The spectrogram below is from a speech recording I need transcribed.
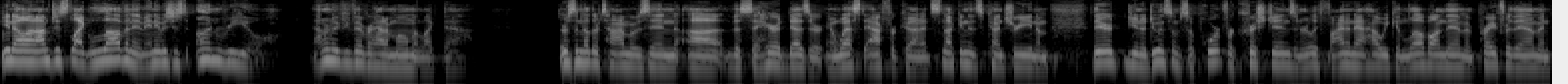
You know, and I'm just like loving it, man. It was just unreal. I don't know if you've ever had a moment like that. There was another time I was in uh, the Sahara Desert in West Africa, and I'd snuck into this country, and I'm there, you know, doing some support for Christians and really finding out how we can love on them and pray for them. And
